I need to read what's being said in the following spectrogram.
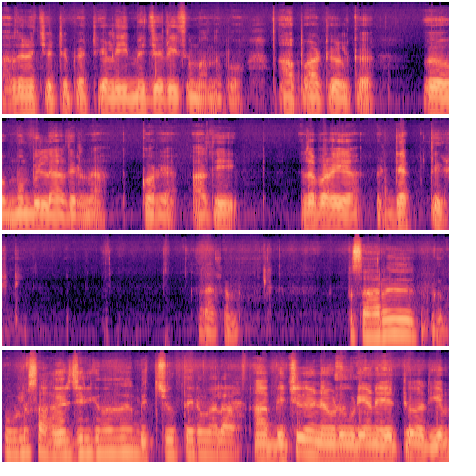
അതിനെ ചുറ്റിപ്പറ്റിയുള്ള ഇമേജറീസും വന്നപ്പോൾ ആ പാട്ടുകൾക്ക് മുമ്പില്ലാതിരുന്ന കുറേ അതി എന്താ പറയുക ഡെപ്ത് കിട്ടി. ഇപ്പൊ സാറ് കൂടുതൽ സഹകരിച്ചിരിക്കുന്നത് ബിച്ചു തിരുമല ആ ബിച്ചുവിനോട് കൂടിയാണ് ഏറ്റവും അധികം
